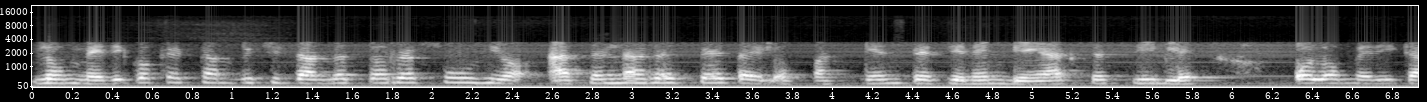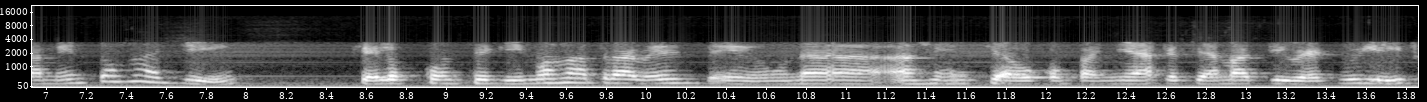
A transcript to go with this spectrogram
los médicos que están visitando estos refugios hacen la receta y los pacientes tienen bien accesibles o los medicamentos allí que los conseguimos a través de una agencia o compañía que se llama Direct Relief,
